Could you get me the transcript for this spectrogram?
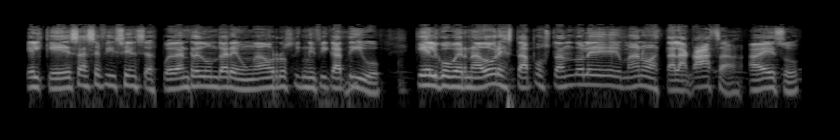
el que esas eficiencias puedan redundar en un ahorro significativo, que el gobernador está apostándole mano hasta la casa a eso,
